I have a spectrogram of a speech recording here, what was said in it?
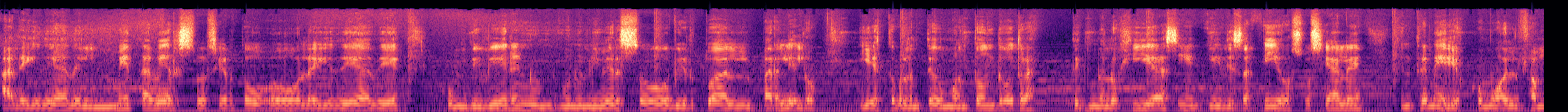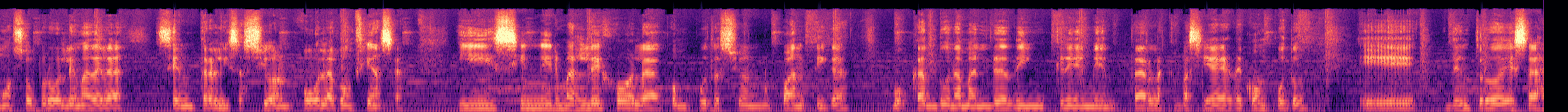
a la idea del metaverso, ¿cierto? O la idea de convivir en un, un universo virtual paralelo. Y esto plantea un montón de otras tecnologías y, desafíos sociales entre medios, como el famoso problema de la centralización o la confianza. Y sin ir más lejos, la computación cuántica, buscando una manera de incrementar las capacidades de cómputo. Eh, dentro de esas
